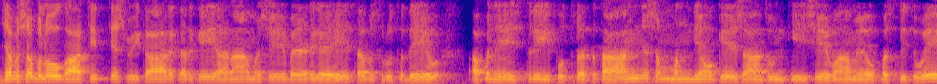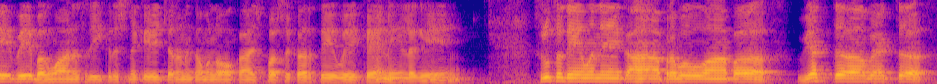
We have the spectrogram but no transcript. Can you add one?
जब सब लोग आतिथ्य स्वीकार करके आराम से बैठ गए, तब श्रुतदेव अपने स्त्री पुत्र तथा अन्य संबंधियों के साथ उनकी सेवा में उपस्थित हुए। वे भगवान श्री कृष्ण के चरण कमलों का स्पर्श करते हुए कहने लगे। श्रुतदेव ने कहा, प्रभो, आप व्यक्त अव्यक्त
